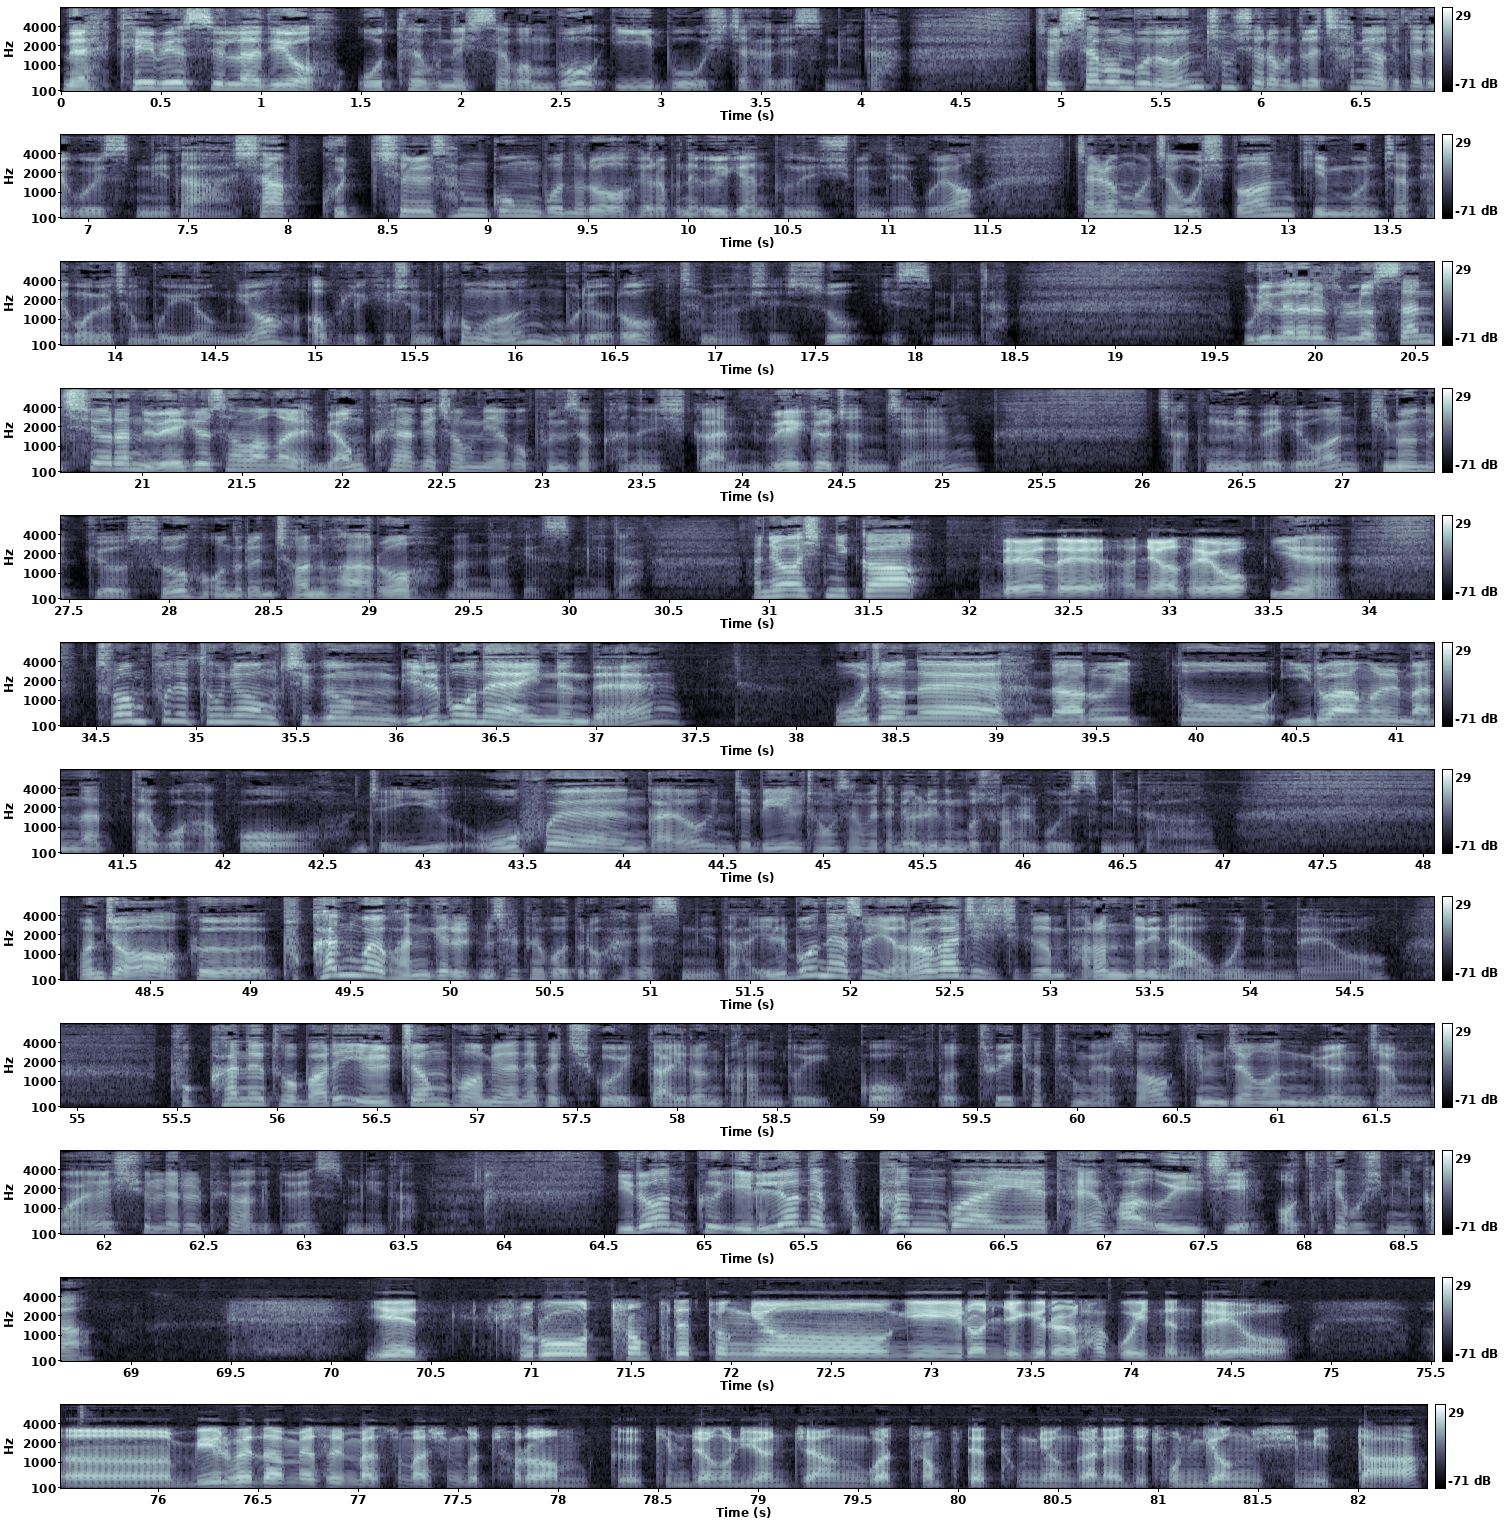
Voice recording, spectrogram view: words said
네, KBS 라디오 오태훈의 시사본부 2부 시작하겠습니다. 저희 시사본부는 청취자 여러분들의 참여 기다리고 있습니다. 샵 9730번으로 여러분의 의견 보내주시면 되고요. 짧은 문자 50원, 긴 문자 100원의 정보 이용료, 어플리케이션 콩은 무료로 참여하실 수 있습니다. 우리나라를 둘러싼 치열한 외교 상황을 명쾌하게 정리하고 분석하는 시간 외교 전쟁. 자, 국립외교원 김현욱 교수 오늘은 전화로 만나겠습니다. 안녕하십니까? 네, 네. 안녕하세요. 예. 트럼프 대통령 지금 일본에 있는데 오전에 나루이또 일왕을 만났다고 하고 이제 이 오후에인가요? 이제 미일 정상회담 열리는 것으로 알고 있습니다. 먼저 그 북한과의 관계를 좀 살펴보도록 하겠습니다. 일본에서 여러 가지 지금 발언들이 나오고 있는데요. 북한의 도발이 일정 범위 안에 그치고 있다 이런 발언도 있고 또 트위터 통해서 김정은 위원장과의 신뢰를 표하기도 했습니다. 이런 그 일련의 북한과의 대화 의지 어떻게 보십니까? 예, 주로 트럼프 대통령이 이런 얘기를 하고 있는데요. 어, 미일 회담에서 말씀하신 것처럼 그 김정은 위원장과 트럼프 대통령 간에 이제 존경심이 있다.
